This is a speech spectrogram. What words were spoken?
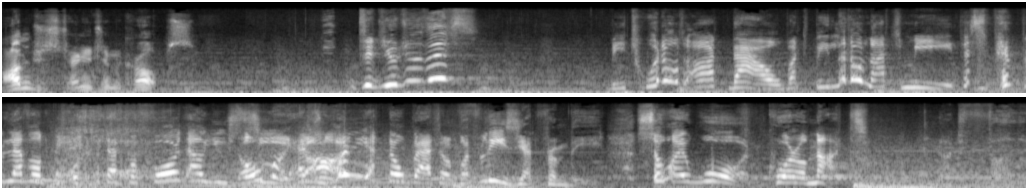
I'm just turning to my crops. Did you do this? Be twiddled art thou, but belittle not me. This pimp-leveled beast that before thou you Oh see my has God. won yet no battle, but flees yet from thee. So I warn, quarrel not. Do not follow.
